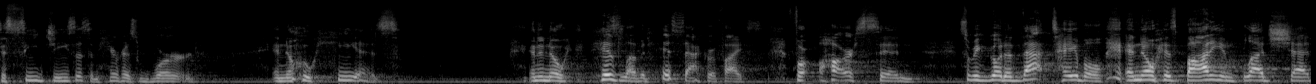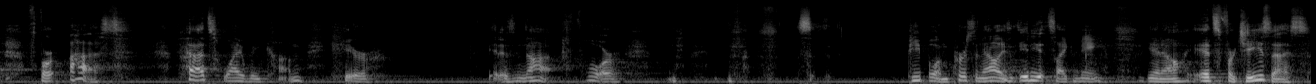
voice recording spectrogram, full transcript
To see Jesus and hear his word and know who he is and to know his love and his sacrifice for our sin. So we can go to that table and know his body and blood shed for us. That's why we come here. It is not for people and personalities, idiots like me. You know, it's for Jesus.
